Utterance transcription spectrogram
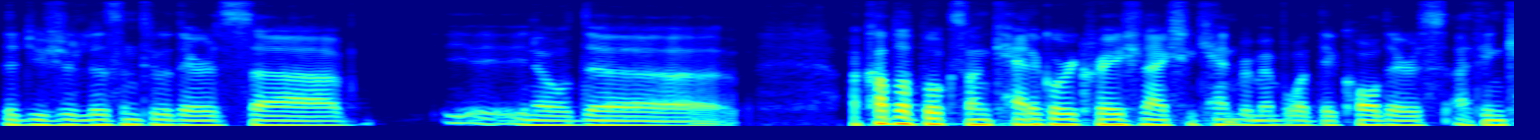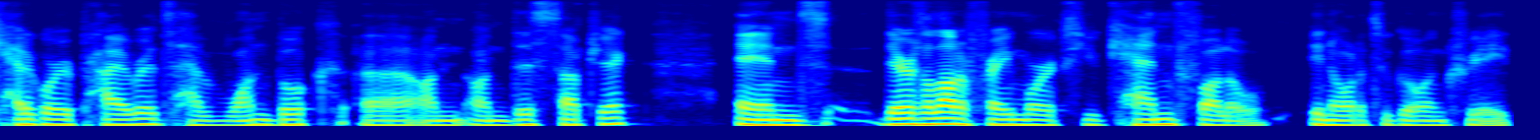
that you should listen to. There's, uh, you know, the a couple of books on category creation. I actually can't remember what they call theirs. I think Category Pirates have one book uh, on on this subject, and there's a lot of frameworks you can follow in order to go and create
